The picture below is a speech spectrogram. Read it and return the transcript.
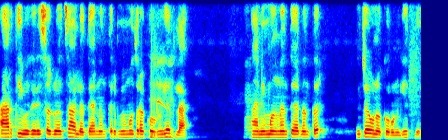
आरती वगैरे सगळं झालं त्यानंतर मी मुद्रा करून घेतला. आणि मग त्यानंतर जेवण करून घेतले.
